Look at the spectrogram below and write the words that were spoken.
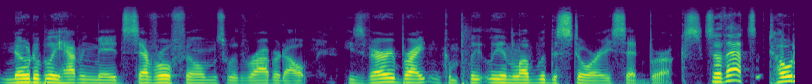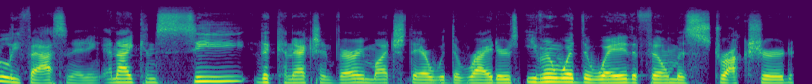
notably having made several films with Robert Altman. He's very bright and completely in love with the story, said Brooks. So that's totally fascinating, and I can see the connection very much there with the writers, even with the way the film is structured,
